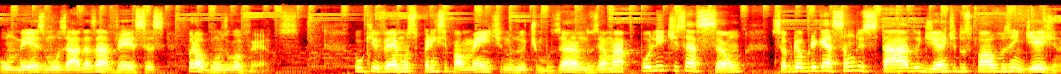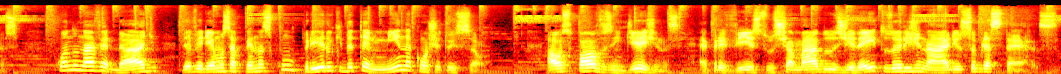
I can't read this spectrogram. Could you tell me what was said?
ou mesmo usada às avessas por alguns governos. O que vemos principalmente nos últimos anos é uma politização sobre a obrigação do Estado diante dos povos indígenas, quando na verdade deveríamos apenas cumprir o que determina a Constituição. Aos povos indígenas é previsto os chamados direitos originários sobre as terras.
